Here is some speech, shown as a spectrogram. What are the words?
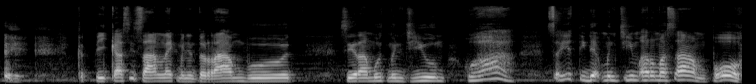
Ketika si sunlight menyentuh rambut si rambut mencium wah saya tidak mencium aroma sampo.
